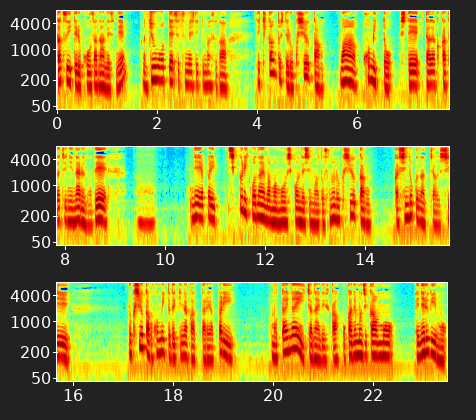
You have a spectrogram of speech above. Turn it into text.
がついてる講座なんですね、まあ、順を追って説明していきますが。で期間として6週間はコミットしていただく形になるのでね、やっぱりしっくりこないまま申し込んでしまうとその6週間がしんどくなっちゃうし6週間コミットできなかったらやっぱりもったいないじゃないですか。お金も時間もエネルギーも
